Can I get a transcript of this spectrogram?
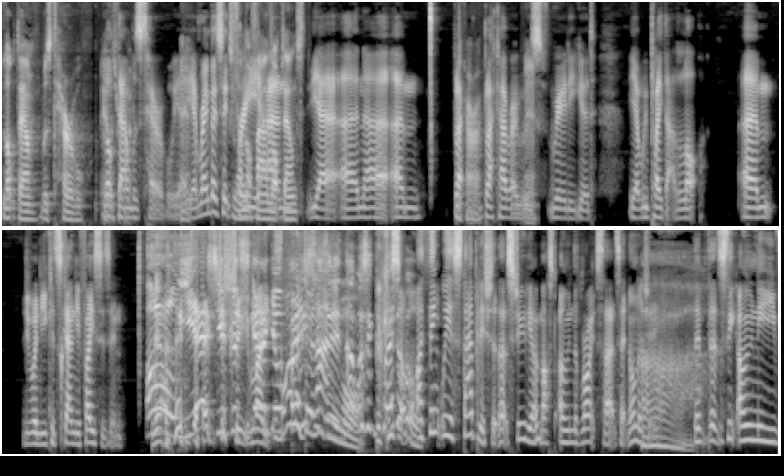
Lockdown was terrible. It was Lockdown right. was terrible. Yeah, Yeah. yeah. Rainbow Six Yeah, I'm not Free. a fan of and, Lockdowns. Yeah, and uh, um, Black Arrow. Black Arrow was really good. Yeah, we played that a lot. Um, when you could scan your faces in. Oh, yes, you could scan your Why are they doing that anymore? That was Because incredible. I think we established that that studio must own the rights to that technology. Ah. They- That's the only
